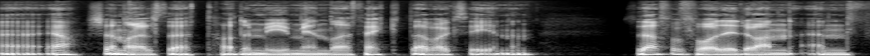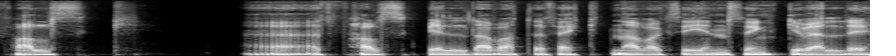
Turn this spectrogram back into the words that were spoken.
eh, ja, generelt sett hadde mye mindre effekt av vaksinen. Så Derfor får de da en, en falsk, eh, et falskt bilde av at effekten av vaksinen synker veldig.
